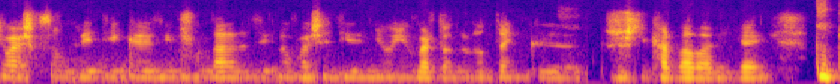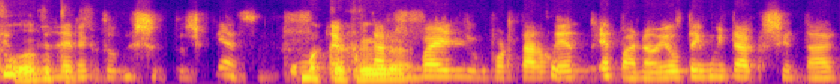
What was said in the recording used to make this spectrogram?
que eu acho que são críticas infundadas e que não faz sentido nenhum e o Bertone não tem que justificar nada a ninguém. De todo. É carreira que todos, todos conhecem. Uma não carreira... é portar velho, portar lento. É pá, não, ele tem muito a acrescentar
